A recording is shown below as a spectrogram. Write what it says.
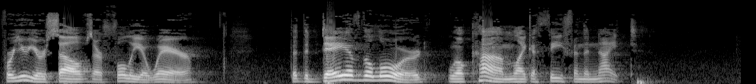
for you yourselves are fully aware that the day of the Lord will come like a thief in the night.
